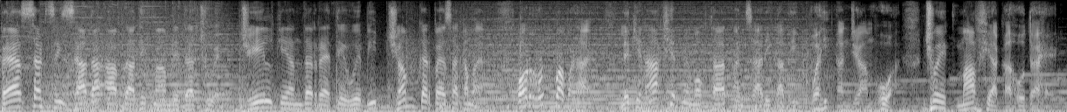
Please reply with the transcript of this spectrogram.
पैंसठ से ज़्यादा आपराधिक मामले दर्ज हुए। जेल के अंदर रहते हुए भी जमकर पैसा कमाया और रुतबा बढ़ाया। लेकिन आखिर में मुख्तार अंसारी का भी वही अंजाम हुआ, जो एक माफिया का होता है।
